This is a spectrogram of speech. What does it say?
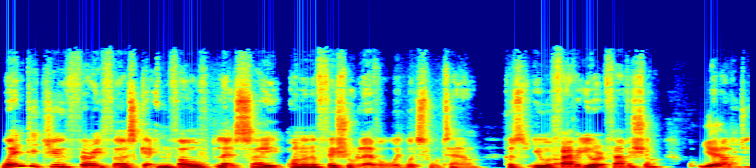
when did you very first get involved? Let's say on an official level with Whitstable Town, because you were Fav- you were at Faversham. Yeah. How did you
